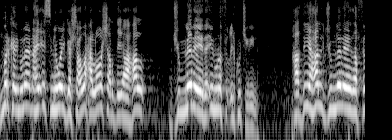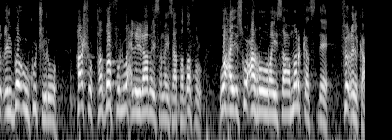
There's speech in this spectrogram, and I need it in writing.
Markaynu leenahay ismi way gashaa waxaa loo shardiyaa hal jumladeeda inuuna ficil ku jirin. Haddii hal jumladeeda ficilba uu ku jiro hashu tadaful wax la yidhaha bay samaysaa tadaful. Waxay isku carruuraysaa mar kaste ficilka.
